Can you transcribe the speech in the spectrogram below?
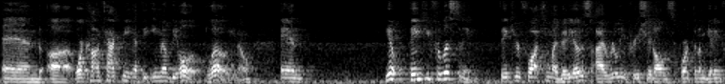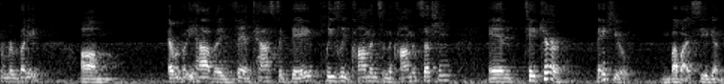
and uh, or contact me at the email below, below, you know. And, you know, thank you for listening. Thank you for watching my videos. I really appreciate all the support that I'm getting from everybody. Um, everybody have a fantastic day. Please leave comments in the comment section and take care. Thank you. Bye-bye. See you again.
